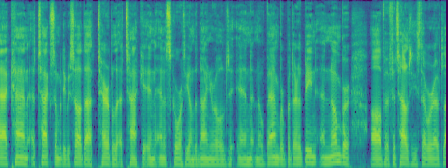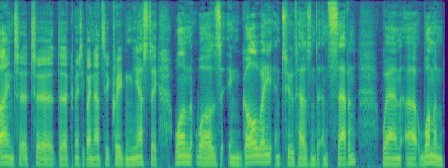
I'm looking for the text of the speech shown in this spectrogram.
uh, can attack somebody. We saw that terrible attack in Enniscorthy on the nine year old in November, but there have been a number of fatalities that were outlined to, to the committee by Nancy Creedon yesterday. One was in Galway in 2007 when a woman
